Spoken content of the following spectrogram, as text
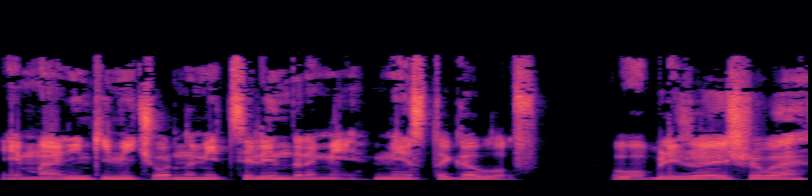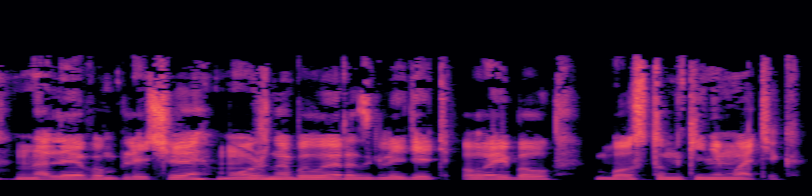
и маленькими черными цилиндрами вместо голов. У ближайшего на левом плече можно было разглядеть лейбл «Бостон Кинематик».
